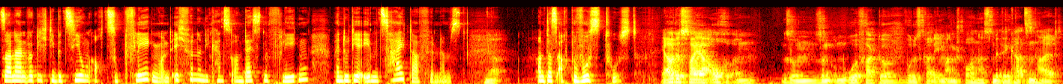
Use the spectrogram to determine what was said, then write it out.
sondern wirklich die Beziehung auch zu pflegen. Und ich finde, die kannst du am besten pflegen, wenn du dir eben Zeit dafür nimmst Ja. und das auch bewusst tust. Ja, aber das war ja auch ähm, so, ein, so ein Unruhefaktor, wo du es gerade eben angesprochen hast, mit den Katzen halt.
